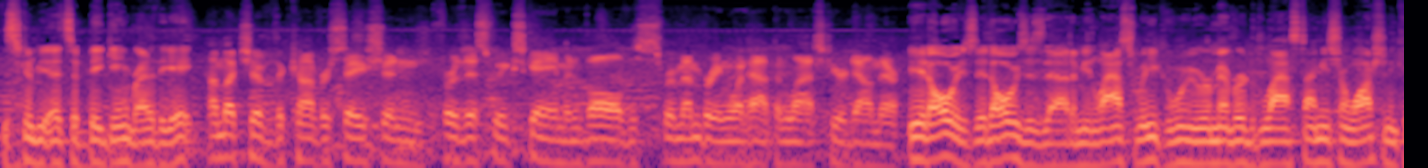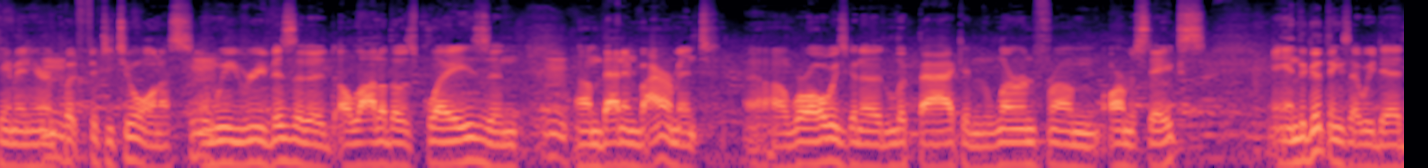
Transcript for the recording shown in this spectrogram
this is going to be it's a big game right at the gate. How much of the conversation for this week's game involves remembering what happened last year down there? It always it always is that. I mean, last week we remembered the last time Eastern Washington came in here mm. and put 52 on us, mm. and we revisited a lot of those plays and mm. um, that environment. Uh, we're always going to look back and learn from our mistakes and the good things that we did.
